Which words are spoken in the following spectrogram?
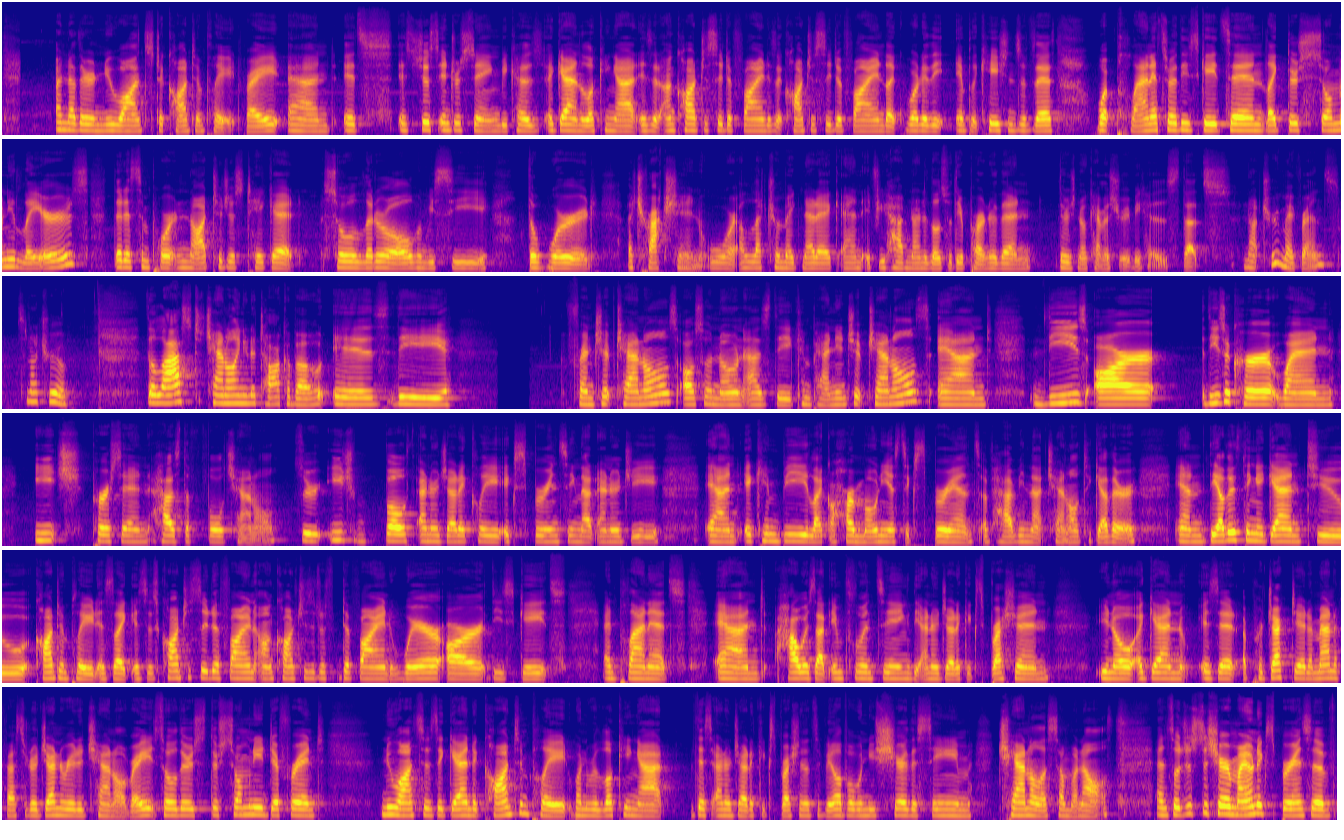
another nuance to contemplate, right? And it's it's just interesting because again, looking at is it unconsciously defined, is it consciously defined? Like what are the implications of this? What planets are these gates in? Like there's so many layers that it's important not to just take it so literal when we see the word attraction or electromagnetic and if you have none of those with your partner then there's no chemistry because that's not true, my friends. It's not true. The last channel I'm going to talk about is the friendship channels, also known as the companionship channels, and these are these occur when each person has the full channel. So you're each both energetically experiencing that energy and it can be like a harmonious experience of having that channel together. And the other thing again to contemplate is like is this consciously defined unconsciously de- defined? Where are these gates and planets? And how is that influencing the energetic expression? You know again is it a projected a manifested or generated channel right? So there's there's so many different nuances again to contemplate when we're looking at this energetic expression that's available when you share the same channel as someone else. And so just to share my own experience of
